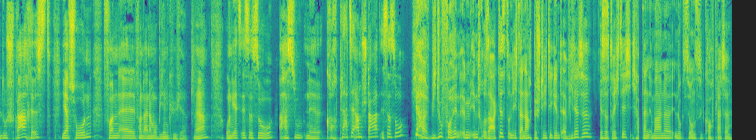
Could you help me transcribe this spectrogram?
Du sprachest ja schon von, äh, von deiner mobilen Küche. Ja? Und jetzt ist es so, hast du eine Kochplatte am Start? Ist das so? Ja, wie du vorhin im Intro sagtest und ich danach bestätigend erwiderte, ist es richtig. Ich habe dann immer eine Induktionskochplatte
